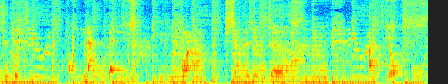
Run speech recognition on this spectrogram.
cette fois-ci en Albanie. Voilà, chers auditeurs, 有福。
